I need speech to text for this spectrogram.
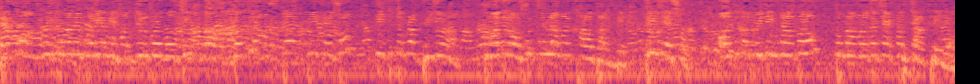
দেখো, আমি তোমাদের বলি, আমি হাত জোর করে বলছি তোমাদের অসুখ করলে আমার খারাপ লাগবে। প্লিজ এসো। অন্তত মিটিং না করো, তোমরা আমার কাছে একটা চা খেয়ে যাও।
